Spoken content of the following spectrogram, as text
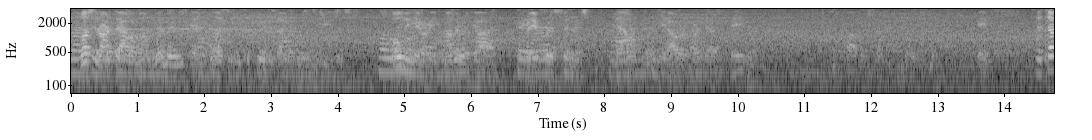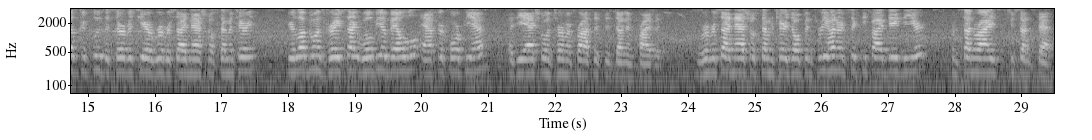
Blessed art thou among women, and blessed is the fruit of thy womb, Jesus. Holy Mary, Mother of God, pray for us sinners, now and at the hour of our death. Amen. Father, Son. Amen. This does conclude the service here at Riverside National Cemetery. Your loved one's gravesite will be available after 4 p.m. as the actual interment process is done in private. Riverside National Cemetery is open 365 days a year from sunrise to sunset.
